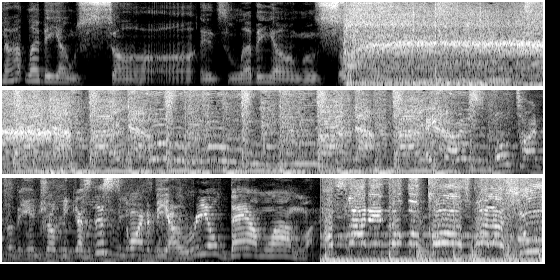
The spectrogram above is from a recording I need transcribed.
not Leviosa, it's Leviosa. Hey guys, no time for the intro because this is going to be a real damn long one. I'm sliding over cars while I shoot,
